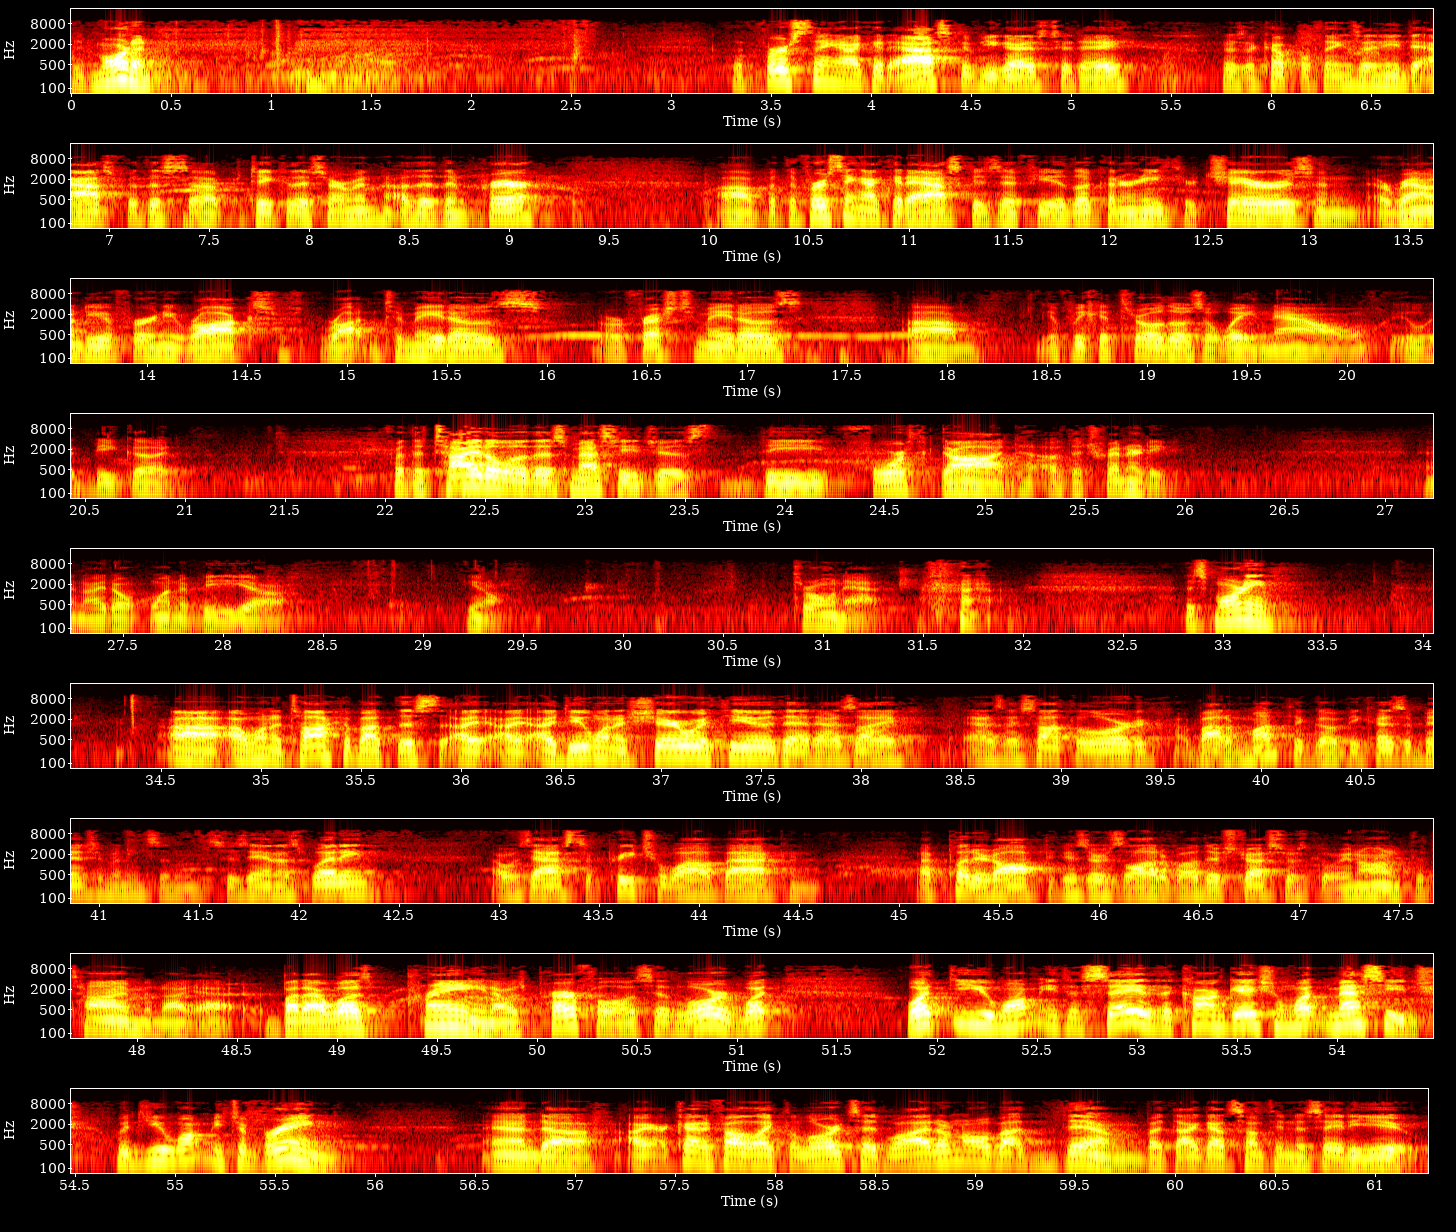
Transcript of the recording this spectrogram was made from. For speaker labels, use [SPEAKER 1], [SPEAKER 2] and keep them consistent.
[SPEAKER 1] Good morning. The first thing I could ask of you guys today, there's a couple things I need to ask for this uh, particular sermon other than prayer. Uh, but the first thing I could ask is if you look underneath your chairs and around you for any rocks, rotten tomatoes, or fresh tomatoes, um, if we could throw those away now, it would be good. For the title of this message is the fourth God of the Trinity, and I don't want to be, uh, you know, thrown at. this morning, uh, I want to talk about this. I, I, I do want to share with you that as I as I sought the Lord about a month ago, because of Benjamin's and Susanna's wedding, I was asked to preach a while back, and I put it off because there was a lot of other stressors going on at the time. And I, but I was praying, I was prayerful. I said, Lord, what, what do you want me to say to the congregation? What message would you want me to bring? And uh, I, I kind of felt like the Lord said, "Well, I don't know about them, but I got something to say to you."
